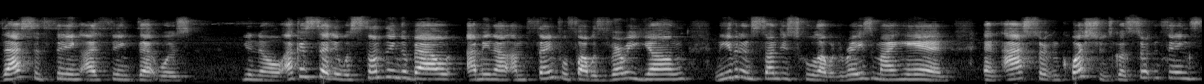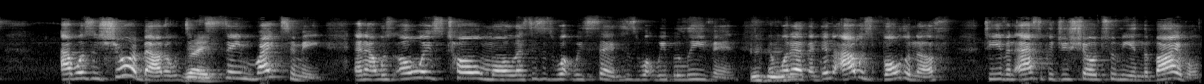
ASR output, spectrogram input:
that's the thing I think that was, you know, like I said, it was something about, I mean, I, am thankful for I was very young and even in Sunday school, I would raise my hand and ask certain questions because certain things I wasn't sure about or didn't right. seem right to me. And I was always told more or less, this is what we say, this is what we believe in, mm-hmm. and whatever. And then I was bold enough to even ask, could you show it to me in the Bible?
